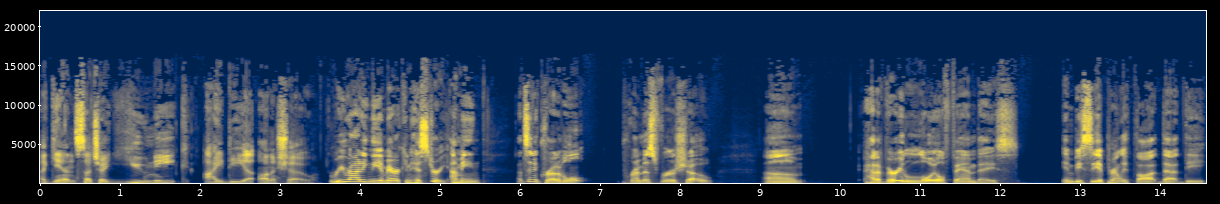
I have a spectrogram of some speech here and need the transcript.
again such a unique idea on a show. rewriting the American history. I mean, that's an incredible premise for a show. Um, had a very loyal fan base. NBC apparently thought that the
